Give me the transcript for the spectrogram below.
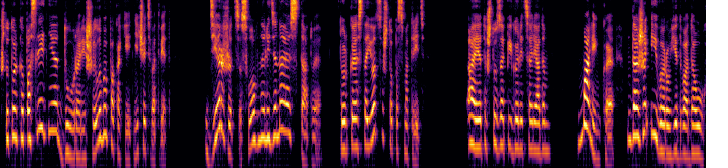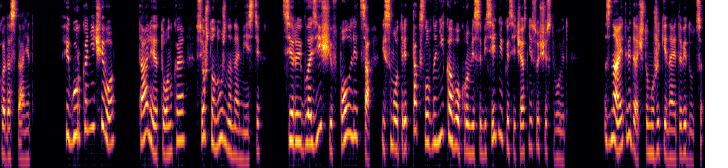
что только последняя дура решила бы пококетничать в ответ. Держится, словно ледяная статуя. Только и остается, что посмотреть. А это что за пигалица рядом? Маленькая, даже Ивару едва до уха достанет. Фигурка ничего. Талия тонкая, все, что нужно на месте. Серые глазищи в пол лица и смотрит так, словно никого, кроме собеседника, сейчас не существует. Знает, видать, что мужики на это ведутся.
